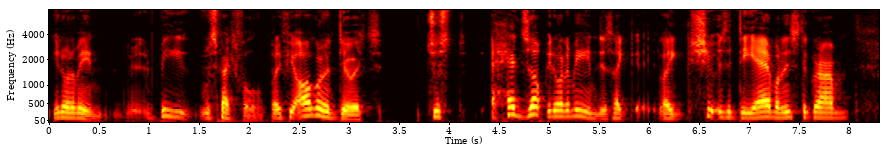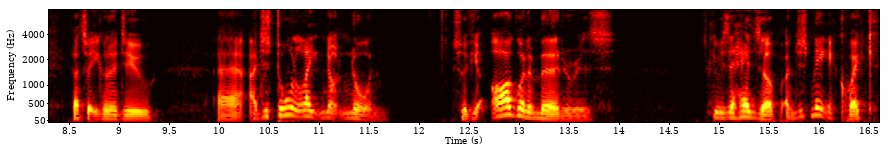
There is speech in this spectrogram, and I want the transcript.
You know what I mean? Be respectful. But if you are going to do it, just a heads up. You know what I mean? Just like like shoot as a DM on Instagram if that's what you're going to do. Uh, I just don't like not knowing. So if you are going to murder us, just give us a heads up and just make it quick.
